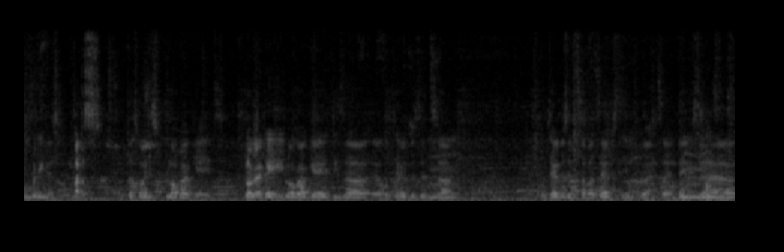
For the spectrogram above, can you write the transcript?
unbedingt. Genau. War das? Das war dieses Bloggergate. Bloggergate? Bloggergate, dieser äh, Hotelbesitzer. Mhm. Der Hotelbesitzer war selbst Influencer, in dem Mhm. Sinne,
